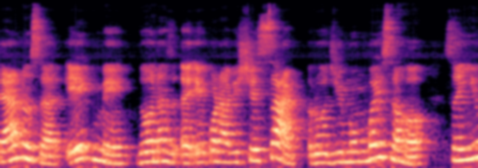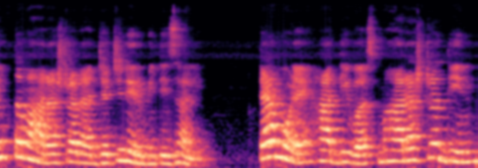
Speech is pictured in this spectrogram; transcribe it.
त्यानुसार एक मे दोन हजार एकोणावीसशे साठ रोजी मुंबईसह संयुक्त महाराष्ट्र राज्याची निर्मिती झाली. त्यामुळे हा दिवस महाराष्ट्र दिन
